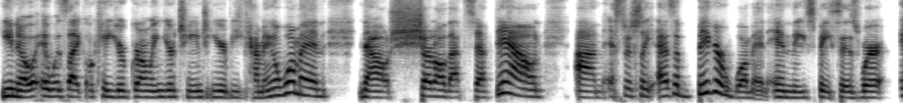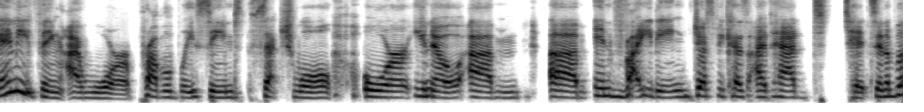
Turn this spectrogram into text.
You know, it was like, okay, you're growing, you're changing, you're becoming a woman. Now shut all that stuff down. Um, especially as a bigger woman in these spaces where anything I wore probably seemed sexual or, you know, um, um, inviting just because I've had tits in a, bu-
